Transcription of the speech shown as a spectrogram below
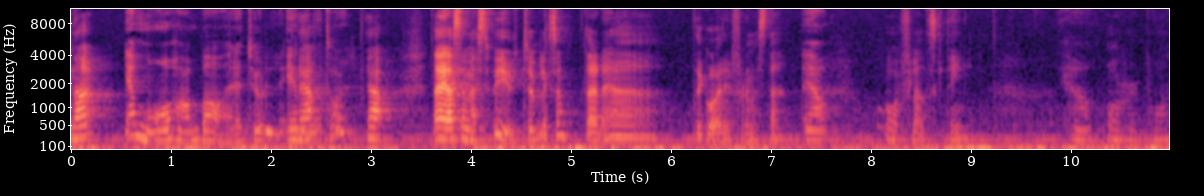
Nei. Jeg må ha bare tull i Ja. monitoren. Ja. Nei, jeg ser mest på YouTube, liksom. Det er det det går i for det meste. Ja. Overfladiske ting. ja. Og RuPaul.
